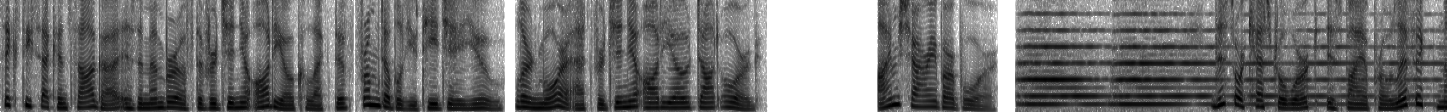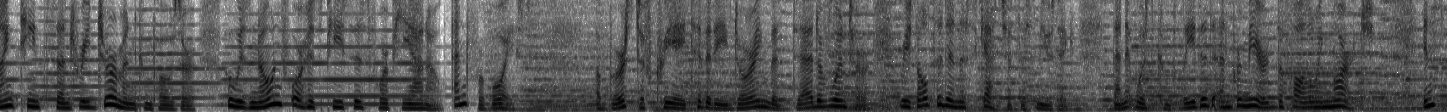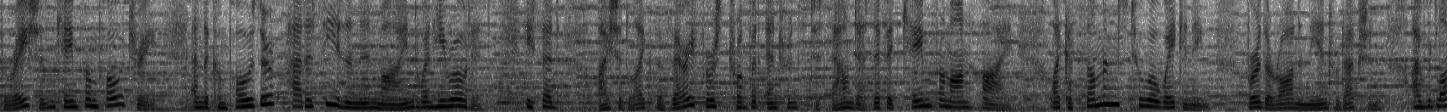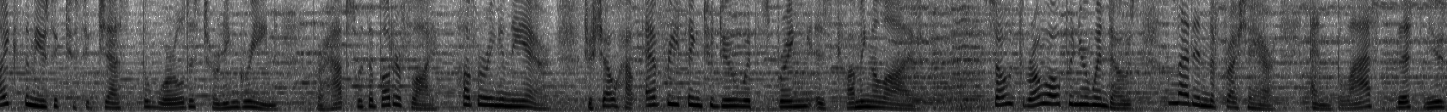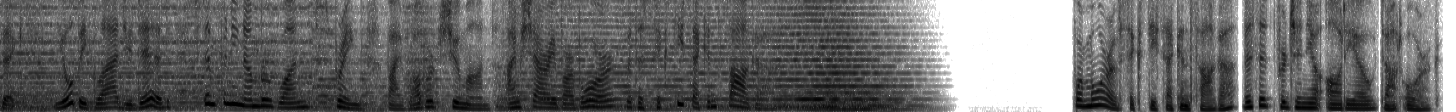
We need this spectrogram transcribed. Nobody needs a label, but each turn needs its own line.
60 Second Saga is a member of the Virginia Audio Collective from WTJU. Learn more at virginiaaudio.org. I'm Shari Barbour. This orchestral work is by a prolific 19th century German composer who is known for his pieces for piano and for voice. A burst of creativity during the dead of winter resulted in a sketch of this music. Then it was completed and premiered the following March. Inspiration came from poetry, and the composer had a season in mind when he wrote it. He said, I should like the very first trumpet entrance to sound as if it came from on high, like a summons to awakening. Further on in the introduction, I would like the music to suggest the world is turning green, perhaps with a butterfly hovering in the air, to show how everything to do with spring is coming alive. So throw open your windows, let in the fresh air, and blast this music. You'll be glad you did. Symphony Number no. 1 Spring by Robert Schumann. I'm Shari Barbour with a 60 Second Saga. For more of 60 Second Saga, visit virginiaaudio.org.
